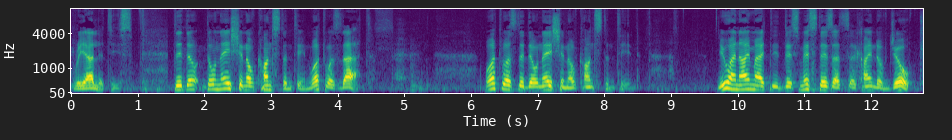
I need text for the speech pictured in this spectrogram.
realities. The do- donation of Constantine, what was that? What was the donation of Constantine? You and I might dismiss this as a kind of joke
